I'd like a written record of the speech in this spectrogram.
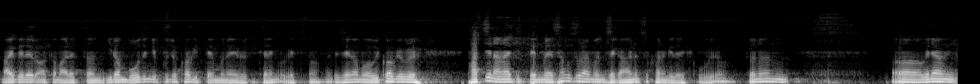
말 그대로 아까 말했던 이런 모든 게 부족하기 때문에 그렇게 되는 거겠죠. 근데 제가 뭐 의과 교육을 받진 않았기 때문에 상수라면 제가 아는 척하는 게 될 거고요. 저는 어 그냥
